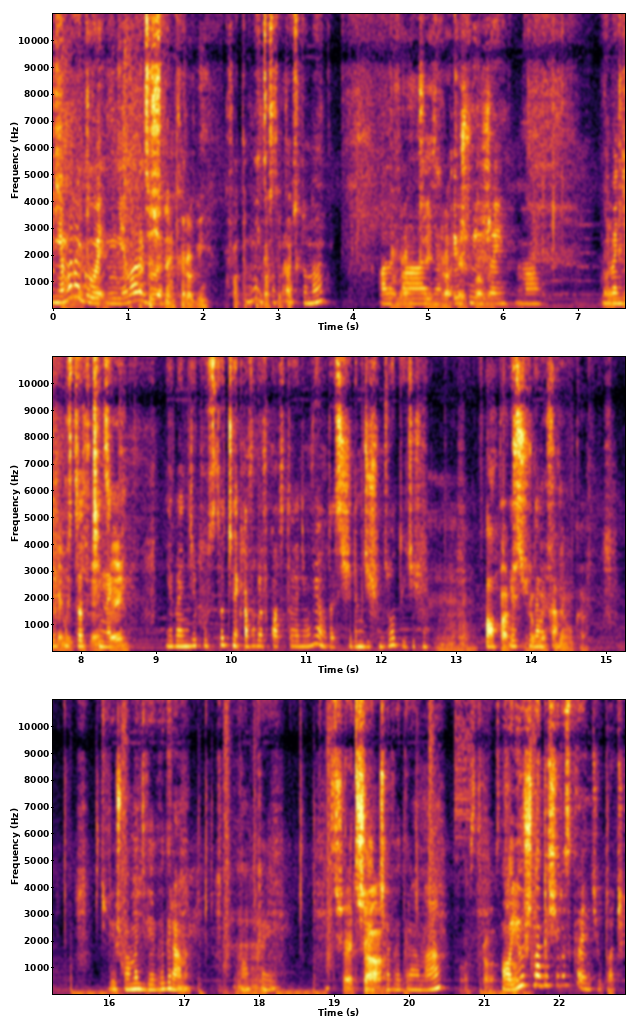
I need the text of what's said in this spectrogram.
Nie ma reguły, nie ma A co reguły. siódemka robi? Kwotę po Nic, prostu, po tak? prostu, no. Ale Dobra, czyli fajnie. Już już mamy. niżej, no. Nie Ale będzie pusty coś odcinek. więcej? Nie będzie pusty odcinek. A w ogóle wkład to ja nie mówiłam, to jest 70 zł dzisiaj. No. O, Patrz, jest siódemka. siódemka. Czyli już mamy dwie wygrane. Okej. Trzecia. Trzecia wygrana. Ostro, ostro. O, już nagle się rozkręcił, patrz.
